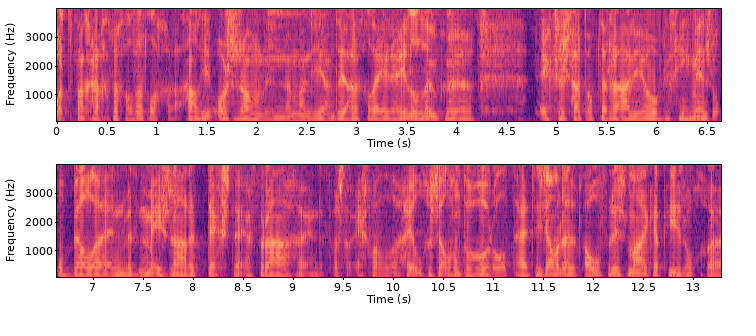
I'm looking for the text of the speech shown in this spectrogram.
Kort maar krachtig altijd lachen. Ali Orsam, een man die een aantal jaren geleden hele leuke extras had op de radio. Daar gingen mensen opbellen en met de meest rare teksten en vragen. En dat was toch echt wel heel gezellig om te horen altijd. Het is jammer dat het over is, maar ik heb hier nog uh,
